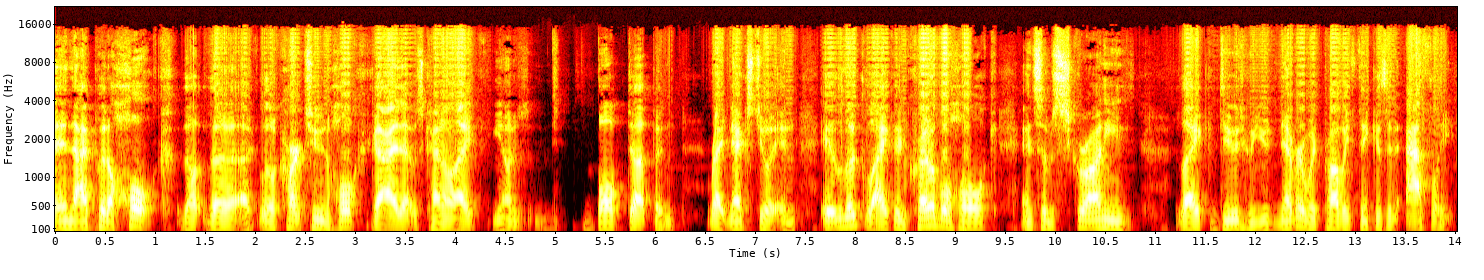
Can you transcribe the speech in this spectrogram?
and I put a Hulk, the the a little cartoon Hulk guy that was kind of like you know bulked up and right next to it, and it looked like Incredible Hulk and some scrawny like dude who you'd never would probably think is an athlete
